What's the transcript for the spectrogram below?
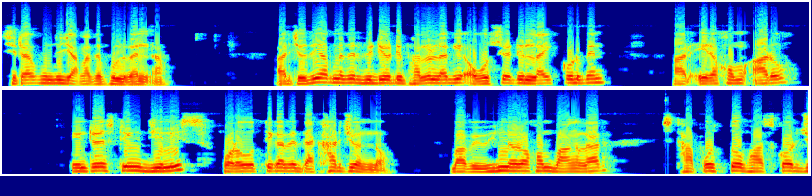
সেটাও কিন্তু জানাতে ভুলবেন না। আর যদি আপনাদের ভিডিওটি ভালো লাগে অবশ্যই এটি লাইক করবেন। আর এরকম আরও ইন্টারেস্টিং জিনিস পরবর্তীকালে দেখার জন্য বা বিভিন্ন রকম বাংলার স্থাপত্য ভাস্কর্য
